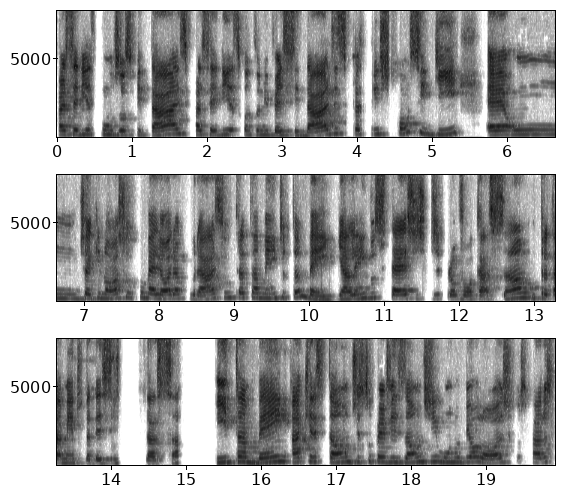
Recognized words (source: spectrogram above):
parcerias com os hospitais, parcerias com as universidades, para a gente conseguir é, um diagnóstico com melhor acurácia e um tratamento também. E além dos testes de provocação, o tratamento da dessensitização, e também a questão de supervisão de imunobiológicos para os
